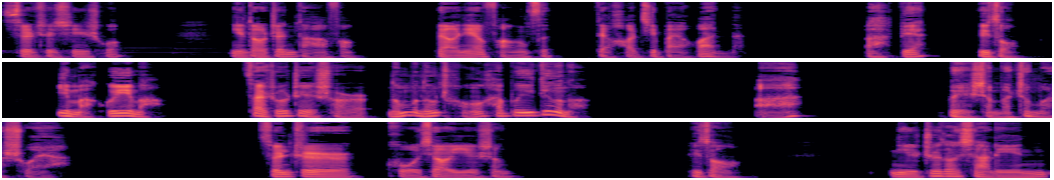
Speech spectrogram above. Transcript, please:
孙志新说：“你倒真大方，两年房子得好几百万呢。”啊，别，李总，一码归一码。再说这事儿能不能成还不一定呢。啊？为什么这么说呀？孙志苦笑一声：“李总，你知道夏林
